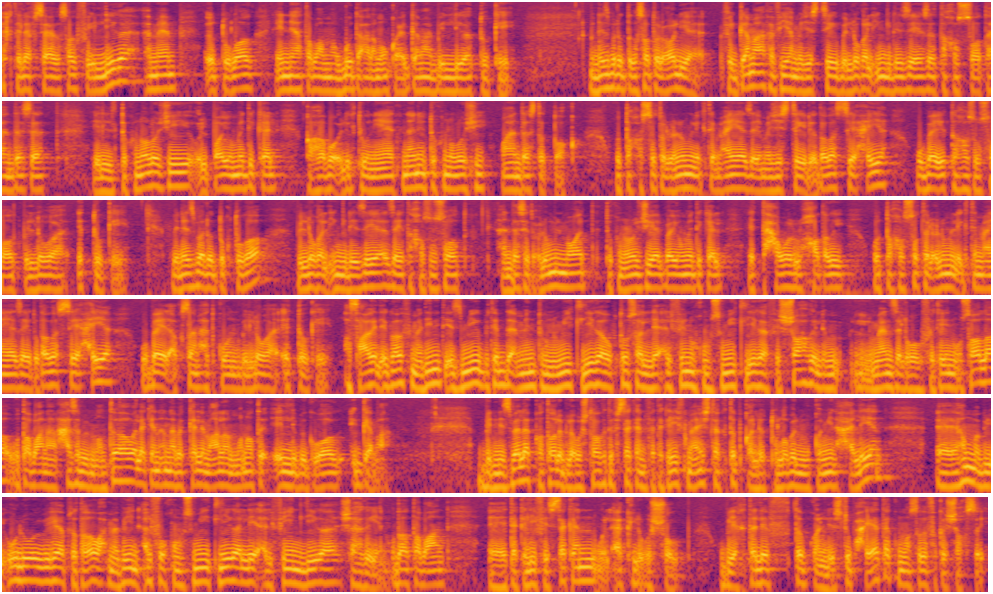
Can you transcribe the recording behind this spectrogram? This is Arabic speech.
اختلاف سعر صرف الليرة أمام الدولار لأنها طبعا موجودة على موقع الجامعة بالليرة التركية. بالنسبة للدراسات العليا في الجامعة ففيها ماجستير باللغة الإنجليزية زي تخصصات هندسة ال technology وال biomedical كهرباء والكترونيات نانو تكنولوجي وهندسة الطاقة. وتخصصات العلوم الاجتماعية زي ماجستير الإدارة السياحية وباقي التخصصات باللغة التركية. بالنسبة للدكتوراه باللغة الإنجليزية زي تخصصات هندسة علوم المواد تكنولوجيا ال biomedical التحول الحضري والتخصصات العلوم الاجتماعية زي الإدارة السياحية وباقي الأقسام هتكون باللغة التركية. أسعار الإيجار في مدينة إزمير بتبدأ من 800 ليرة وبتوصل ل 2500 ليرة في الشهر لمنزل غرفتين وصالة. وطبعا على حسب المنطقة ولكن أنا بتكلم على المناطق اللي بجوار الجامعة. بالنسبة لك كطالب لو اشتركت في سكن فتكليف معيشتك طبقا للطلاب المقيمين حاليا هم بيقولوا هي بتتراوح ما بين 1500 ليرة ل 2000 ليرة شهريا وده طبعا تكاليف السكن والأكل والشرب وبيختلف طبقا لأسلوب حياتك ومصاريفك الشخصية.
